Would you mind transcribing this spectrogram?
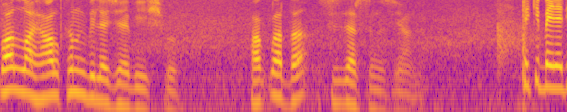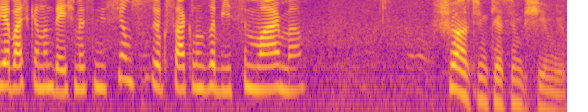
Vallahi halkın bileceği bir iş bu. Halklar da sizlersiniz yani. Peki belediye başkanının değişmesini istiyor musunuz yoksa aklınızda bir isim var mı? Şu an için kesin bir şeyim yok.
